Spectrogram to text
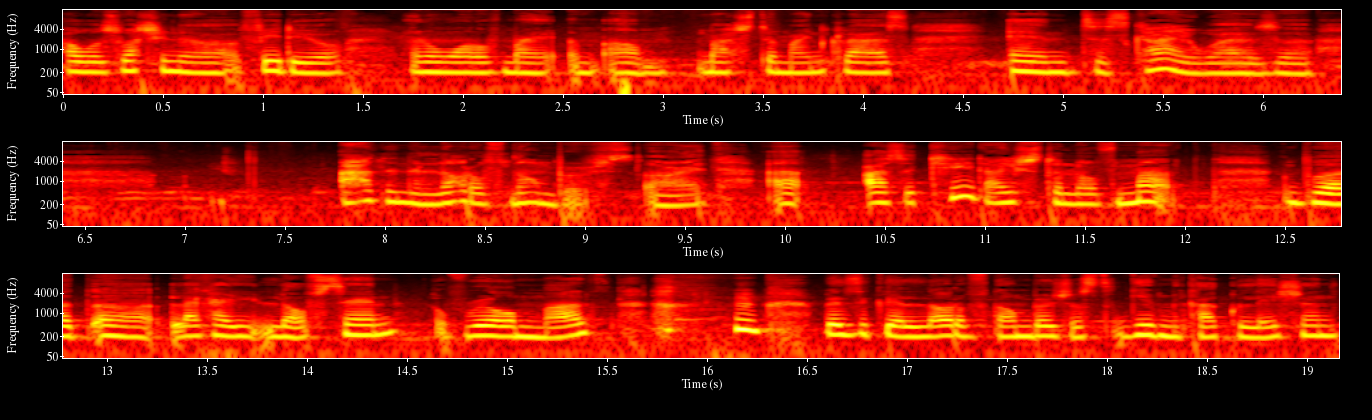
i was watching a video in one of my um, um mastermind class and this guy was uh, adding a lot of numbers all right uh, as a kid i used to love math but uh, like i love saying real math. Basically a lot of numbers just give me calculation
